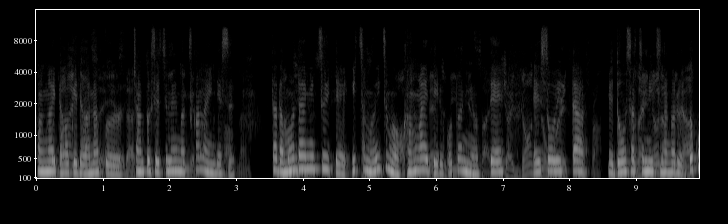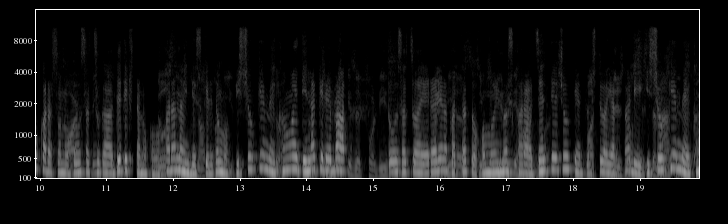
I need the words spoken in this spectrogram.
考えたわけではなく、ちゃんと説明がつかないんです。ただ問題についていつもいつも考えていることによって、えーそういったえー洞察につながる、どこからその洞察が出てきたのかわからないんですけれども、一生懸命考えていなければ、洞察は得られなかったと思いますから、前提条件としてはやっぱり一生懸命考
